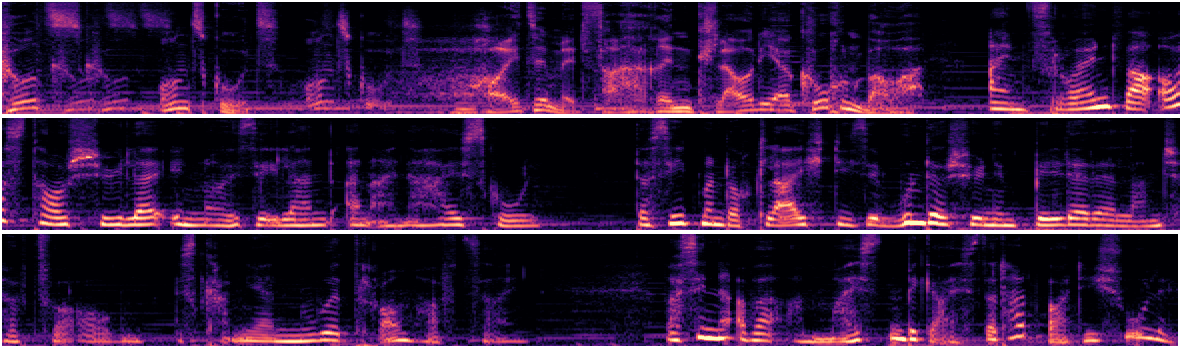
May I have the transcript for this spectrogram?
Kurz und gut und gut. Heute mit Pfarrerin Claudia Kuchenbauer. Ein Freund war Austauschschüler in Neuseeland an einer Highschool. Da sieht man doch gleich diese wunderschönen Bilder der Landschaft vor Augen. Es kann ja nur traumhaft sein. Was ihn aber am meisten begeistert hat, war die Schule.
